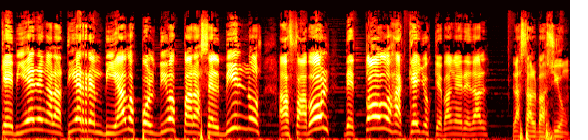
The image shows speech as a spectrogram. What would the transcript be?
que vienen a la tierra enviados por Dios para servirnos a favor de todos aquellos que van a heredar la salvación.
